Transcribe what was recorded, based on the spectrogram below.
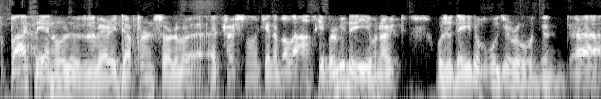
but back then it was a very different sort of a, traditional kind of a landscape. Every day you went out was a day to hold your own, and uh,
